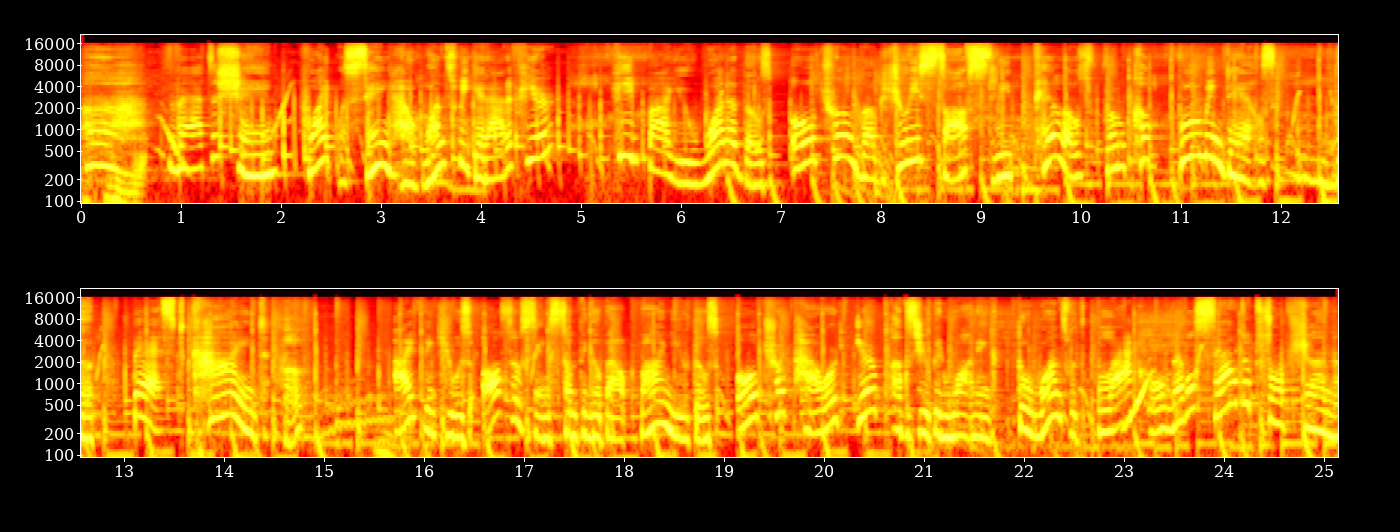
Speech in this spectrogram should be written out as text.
That's a shame. White was saying how once we get out of here, he'd buy you one of those ultra luxury soft sleep pillows from Kaboomingdale's. The best kind. Huh? I think he was also saying something about buying you those ultra powered earplugs you've been wanting. The ones with black hole level sound absorption.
